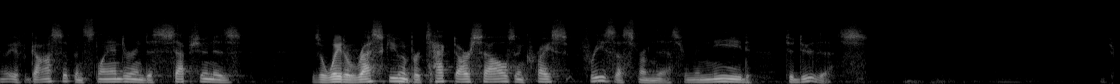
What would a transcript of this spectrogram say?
Know, if gossip and slander and deception is, is a way to rescue and protect ourselves, and Christ frees us from this, from the need to do this. He's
